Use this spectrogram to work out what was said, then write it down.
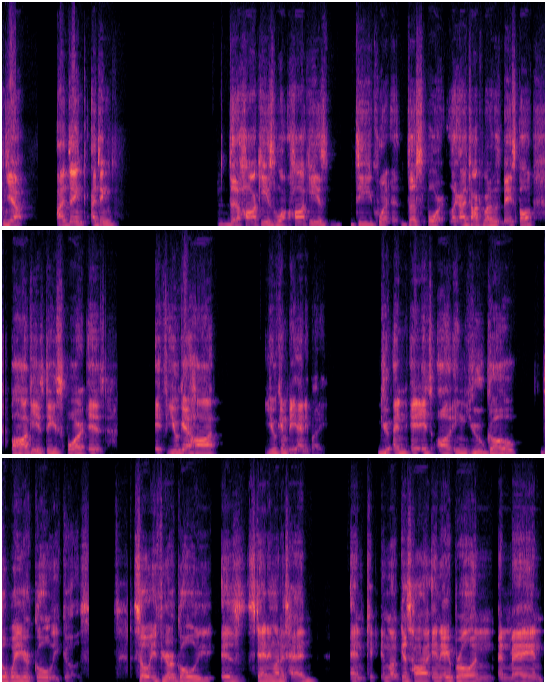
Yeah, I think I think the hockey is what hockey is the the sport. Like I talked about it with baseball, but hockey is the sport. Is if you get hot, you can be anybody. You and it's all and you go the way your goalie goes. So if your goalie is standing on his head and, and like gets hot in April and, and May and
